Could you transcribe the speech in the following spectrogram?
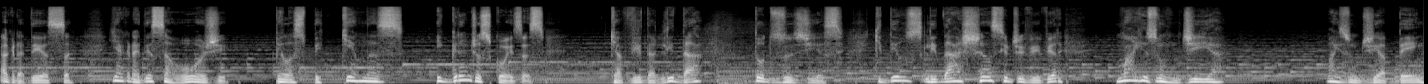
Agradeça e agradeça hoje pelas pequenas e grandes coisas que a vida lhe dá todos os dias, que Deus lhe dá a chance de viver mais um dia, mais um dia bem.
